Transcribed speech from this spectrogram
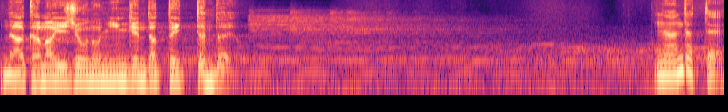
仲間以上の人間だって言ってんだよ。なんだって？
